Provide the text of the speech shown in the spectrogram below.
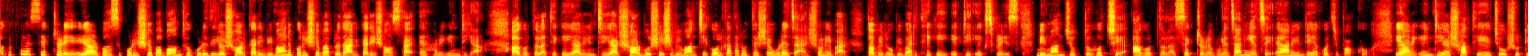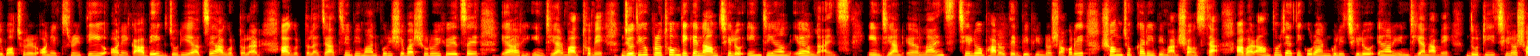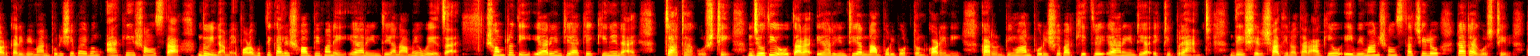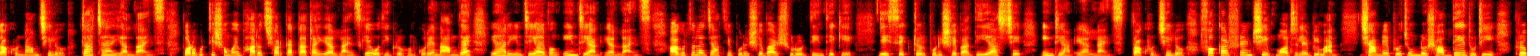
আগরতলা সেক্টরে এয়ারবাস পরিষেবা বন্ধ করে দিল সরকারি বিমান পরিষেবা প্রদানকারী সংস্থা এয়ার ইন্ডিয়া আগরতলা থেকে এয়ার ইন্ডিয়ার সর্বশেষ বিমানটি কলকাতার উদ্দেশ্যে উড়ে যায় শনিবার, তবে রবিবার থেকেই একটি এক্সপ্রেস বিমান যুক্ত হচ্ছে আগরতলা সেক্টরে বলে জানিয়েছে এয়ার ইন্ডিয়া কর্তৃপক্ষ। এয়ার ইন্ডিয়ার সাথে চৌষট্টি বছরের অনেক স্মৃতি, অনেক আবেগ জড়িয়ে আছে আগরতলার। আগরতলা যাত্রী বিমান পরিষেবা শুরুই হয়েছে এয়ার ইন্ডিয়ার মাধ্যমে। যদিও প্রথম দিকে নাম ছিল ইন্ডিয়ান এয়ারলাইন্স ইন্ডিয়ান এয়ারলাইন্স ছিল ভারতের বিভিন্ন শহরে সংযোগকারী বিমান সংস্থা। আবার আন্তর্জাতিক উড়ানগুলি ছিল এয়ার ইন্ডিয়া নামে। দুটি ছিল সরকারি বিমান পরিষেবা এবং একই সংস্থা দুই নামে। পরবর্তীকালে সব বিমানে এয়ার ইন্ডিয়া নামে হয়ে যায়। সম্প্রতি এয়ার ইন্ডিয়াকে কিনে নেয় টাটা গোষ্ঠী যদিও তারা এয়ার ইন্ডিয়ার নাম পরিবর্তন করেনি। কারণ বিমান পরিষেবার ক্ষেত্রে এয়ার ইন্ডিয়া একটি ব্র্যান্ড। দেশের স্বাধীনতার আগেও এই বিমান সংস্থা ছিল টাটা গোষ্ঠীর, তখন নাম ছিল টাটা এয়ারলাইন্স পরবর্তী সময়ে ভারত সরকার টাটা এয়ারলাইন্সকে অধিগ্রহণ করে নাম দেয় এয়ার ইন্ডিয়া এবং ইন্ডিয়ান এয়ারলাইন্স আগরতলা যাত্রী পরিষেবার শুরুর দিন থেকে এই সেক্টর পরিষেবা দিয়ে আসছে ইন্ডিয়ান এয়ারলাইন্স তখন ছিল ফকার ফ্রেন্ডশিপ মডেলের বিমান। সামনে প্রচণ্ড শব্দে দুটি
